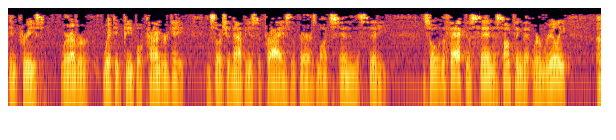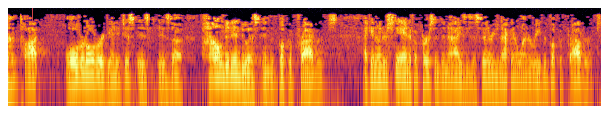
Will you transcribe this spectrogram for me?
increase wherever wicked people congregate. And so it should not be a surprise that there is much sin in the city. So the fact of sin is something that we're really taught over and over again. It just is, is uh, pounded into us in the book of Proverbs. I can understand if a person denies he's a sinner, he's not going to want to read the book of Proverbs.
